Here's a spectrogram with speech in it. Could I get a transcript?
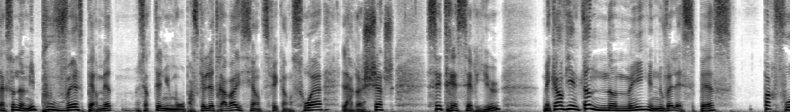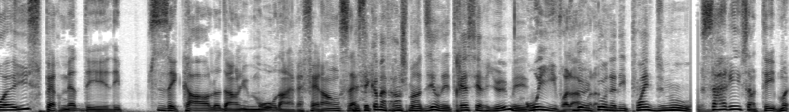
taxonomie pouvait se permettre un certain humour parce que le travail scientifique en soi, la recherche, c'est très sérieux. Mais quand vient le temps de nommer une nouvelle espèce, parfois ils se permettent des, des petits écarts là, dans l'humour, dans la référence. Mais c'est comme à franchement dit, on est très sérieux, mais Oui, voilà. d'un voilà. coup, on a des pointes d'humour. Ça arrive, santé. Moi,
